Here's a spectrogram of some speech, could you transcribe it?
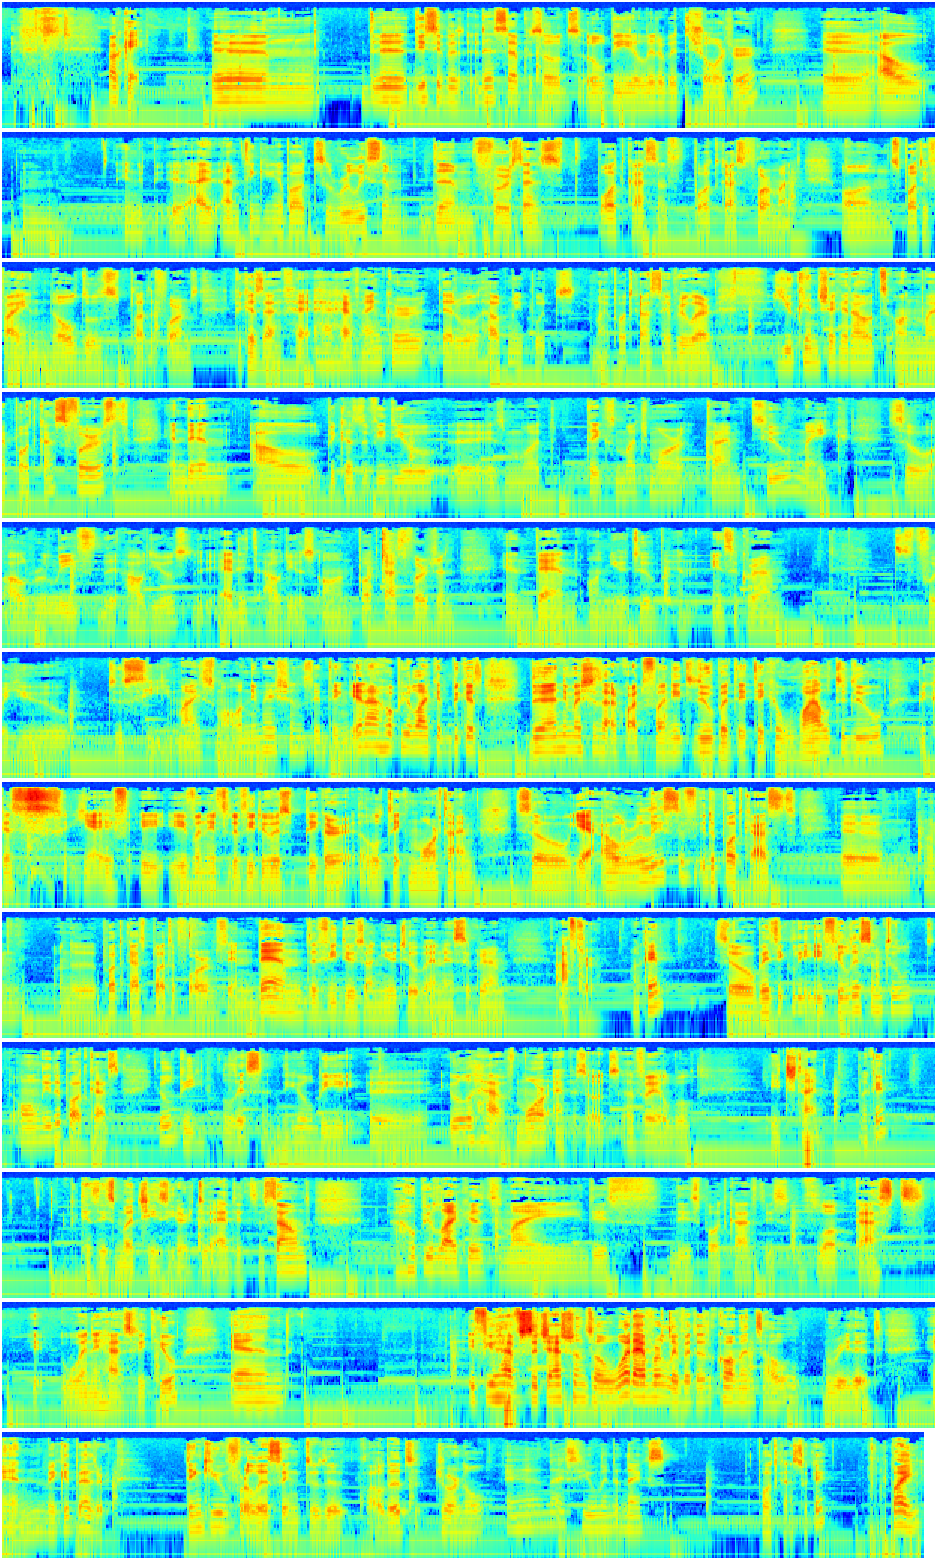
okay. Um, the this this episodes will be a little bit shorter. Uh, I'll um, the, uh, I, I'm thinking about releasing them first as podcast and podcast format on Spotify and all those platforms because I, ha- I have Anchor that will help me put my podcast everywhere. You can check it out on my podcast first, and then I'll because the video uh, is much takes much more time to make, so I'll release the audios, the edit audios on podcast version, and then on YouTube and Instagram for you to see my small animations and thing. And i hope you like it because the animations are quite funny to do but they take a while to do because yeah if even if the video is bigger it will take more time. So yeah i'll release the, the podcast um, on, on the podcast platforms and then the videos on youtube and instagram after okay? So basically if you listen to only the podcast you'll be listen you'll be uh, you'll have more episodes available each time okay? Because it's much easier to edit the sound. I hope you like it my this this podcast this vlogcasts when it has video. And if you have suggestions or whatever leave it in the comments. I'll read it and make it better. Thank you for listening to the clouded journal and i see you in the next podcast okay? Bye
